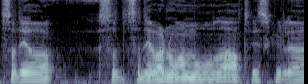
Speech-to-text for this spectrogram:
Så, det å, så, så, det var noe av målet, at vi skulle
